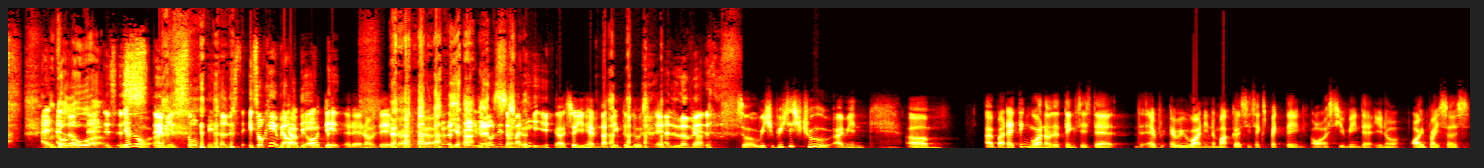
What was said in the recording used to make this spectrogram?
I, I Go love lower. that. It's, it's, Yeah, no, I it's mean- so fatalistic. It's okay. We yeah, all we did. all did at the end of the day, right? Yeah. Yeah. we don't need the money. yeah, so you have nothing to lose. And, I love yeah, it. So which which is true. I mean, um, uh, but I think one of the things is that the, every, everyone in the markets is expecting or assuming that you know oil prices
